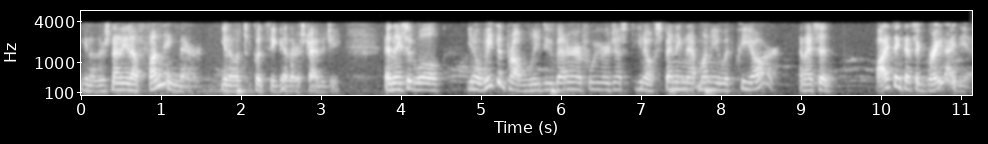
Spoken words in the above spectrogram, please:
you know there's not enough funding there, you know, to put together a strategy. And they said, well, you know, we could probably do better if we were just you know spending that money with PR. And I said, well, I think that's a great idea.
